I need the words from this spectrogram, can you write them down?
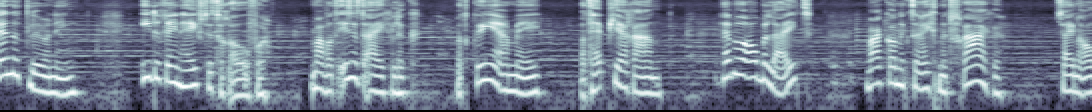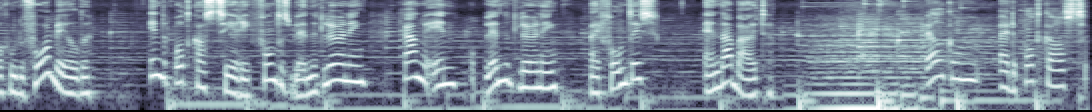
Blended learning. Iedereen heeft het erover. Maar wat is het eigenlijk? Wat kun je ermee? Wat heb je eraan? Hebben we al beleid? Waar kan ik terecht met vragen? Zijn er al goede voorbeelden? In de podcastserie Fontes Blended Learning gaan we in op blended learning bij Fontes en daarbuiten. Welkom bij de podcast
